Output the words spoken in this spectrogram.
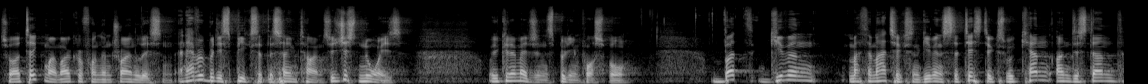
So I take my microphone and try and listen, and everybody speaks at the same time. So it's just noise. Well, you can imagine it's pretty impossible. But given mathematics and given statistics, we can understand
